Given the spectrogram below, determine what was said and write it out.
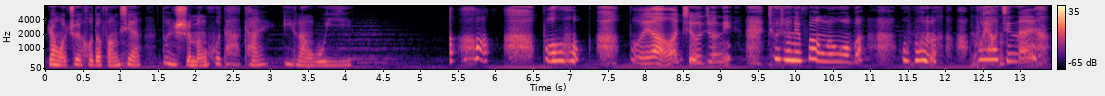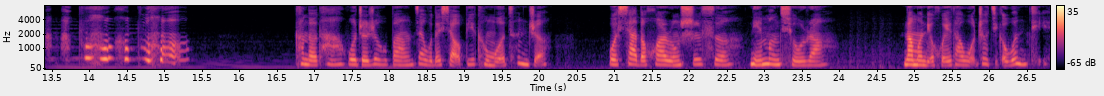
让我最后的防线顿时门户大开，一览无遗。啊 不，不要啊！求求你，求求你放了我吧！我不能，不要进来呀！不不！看到他握着肉棒在我的小鼻口磨蹭着，我吓得花容失色，连忙求饶：“那么你回答我这几个问题，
